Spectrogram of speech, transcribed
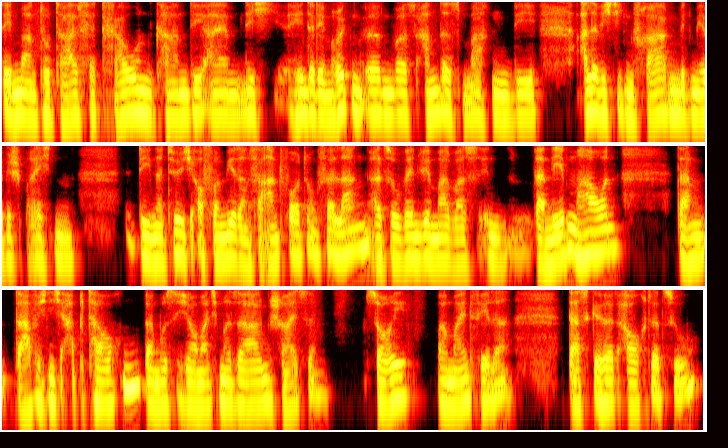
denen man total vertrauen kann, die einem nicht hinter dem Rücken irgendwas anders machen, die alle wichtigen Fragen mit mir besprechen, die natürlich auch von mir dann Verantwortung verlangen. Also wenn wir mal was in, daneben hauen, dann darf ich nicht abtauchen. Da muss ich auch manchmal sagen, scheiße, sorry, war mein Fehler. Das gehört auch dazu.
